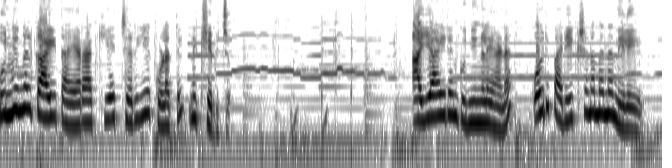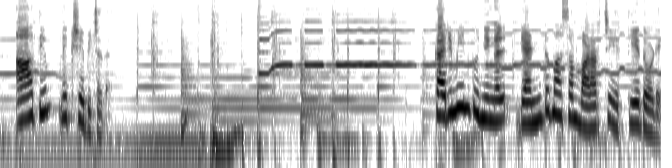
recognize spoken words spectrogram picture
കുഞ്ഞുങ്ങൾക്കായി തയ്യാറാക്കിയ ചെറിയ കുളത്തിൽ നിക്ഷേപിച്ചു. അയ്യായിരം കുഞ്ഞുങ്ങളെയാണ് ഒരു പരീക്ഷണമെന്ന നിലയിൽ ആദ്യം നിക്ഷേപിച്ചത്. കരിമീൻ കുഞ്ഞുങ്ങൾ രണ്ടു മാസം വളർച്ചയെത്തിയതോടെ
